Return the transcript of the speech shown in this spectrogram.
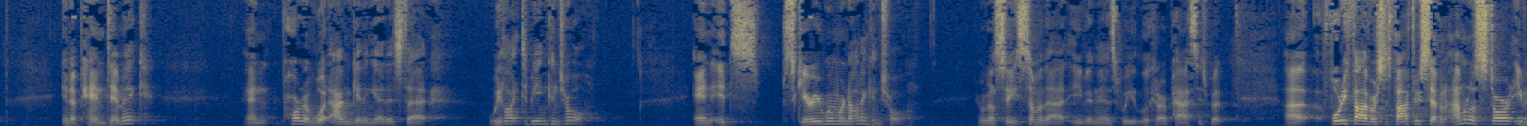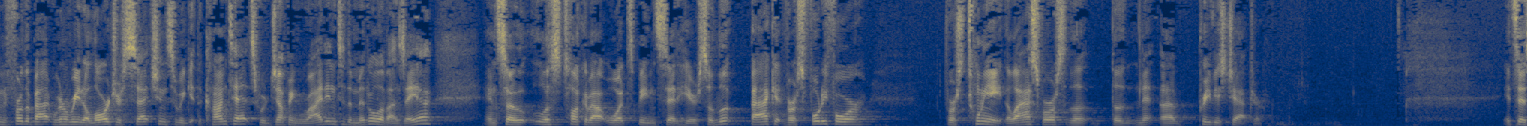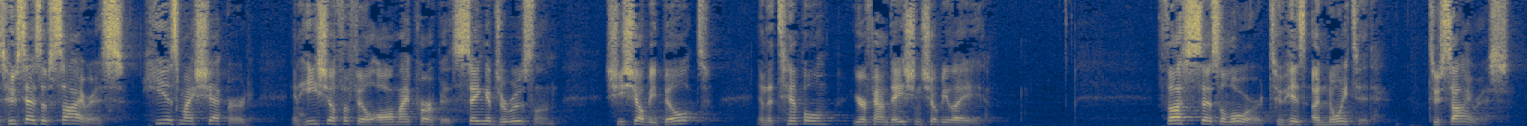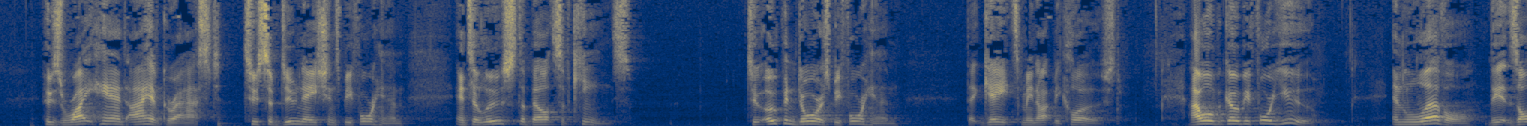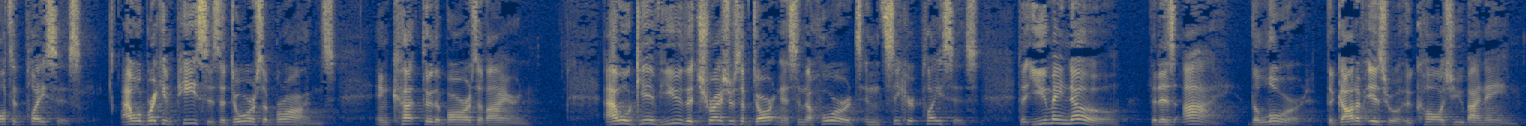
in a Pandemic. And part of what I'm getting at is that we like to be in control. And it's scary when we're not in control. And we're going to see some of that even as we look at our passage. But uh, 45 verses 5 through 7, I'm going to start even further back. We're going to read a larger section so we get the context. We're jumping right into the middle of Isaiah. And so let's talk about what's being said here. So look back at verse 44 verse 28, the last verse of the, the uh, previous chapter. It says, Who says of Cyrus, He is my shepherd, and he shall fulfill all my purpose, saying of Jerusalem, She shall be built, and the temple, your foundation shall be laid. Thus says the Lord to his anointed, to Cyrus, whose right hand I have grasped to subdue nations before him, and to loose the belts of kings to open doors before him that gates may not be closed. I will go before you and level the exalted places. I will break in pieces the doors of bronze and cut through the bars of iron. I will give you the treasures of darkness and the hoards in secret places, that you may know that it is I, the Lord, the God of Israel, who calls you by name.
